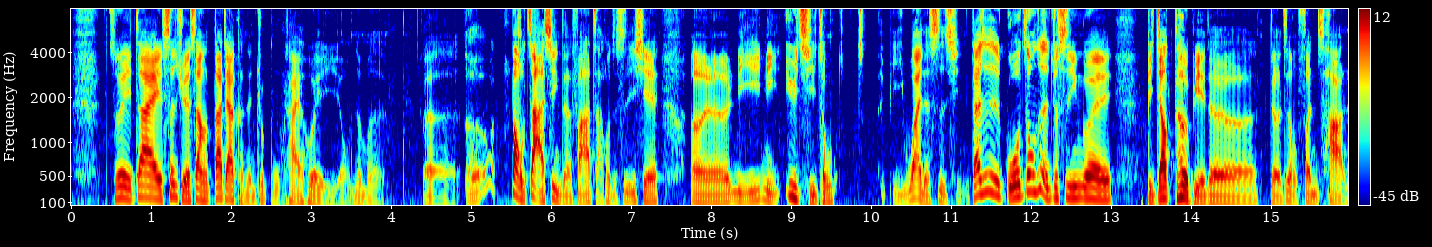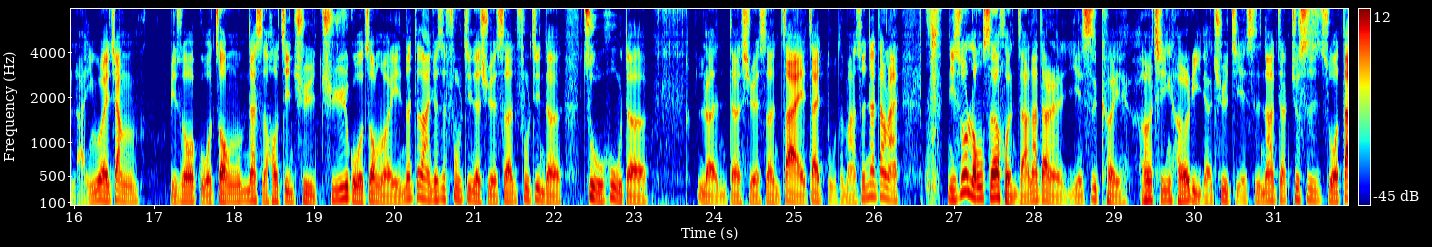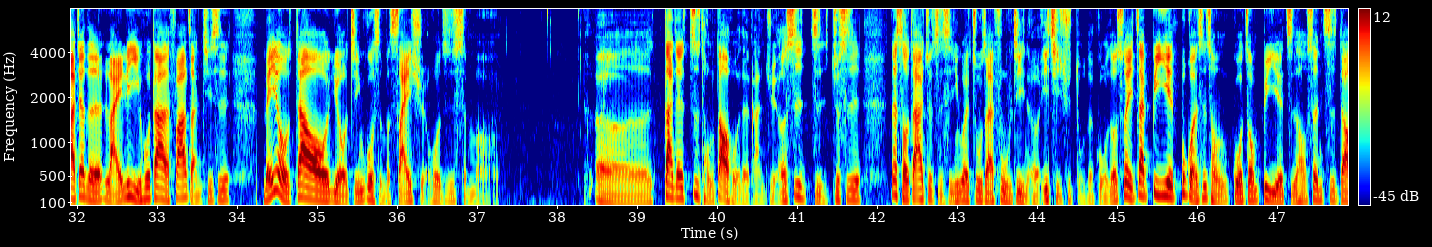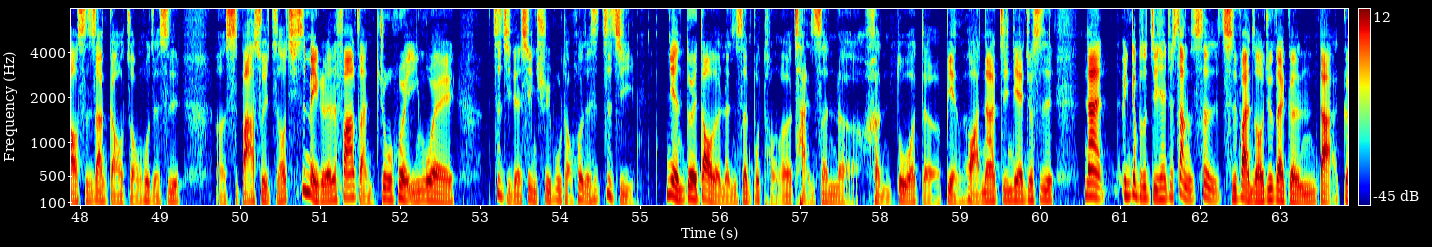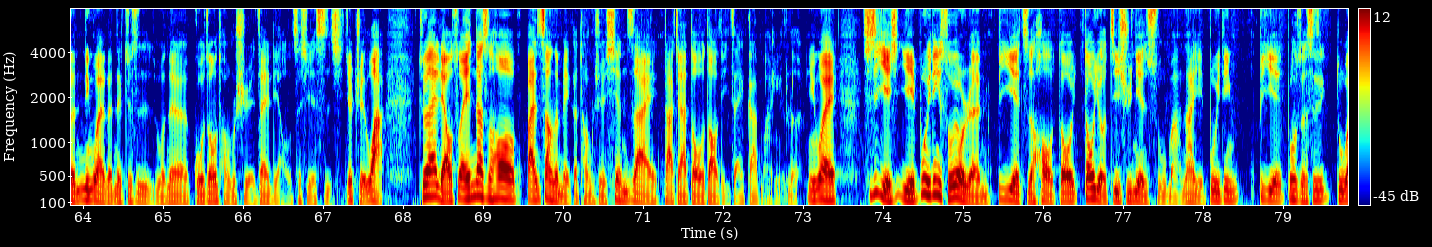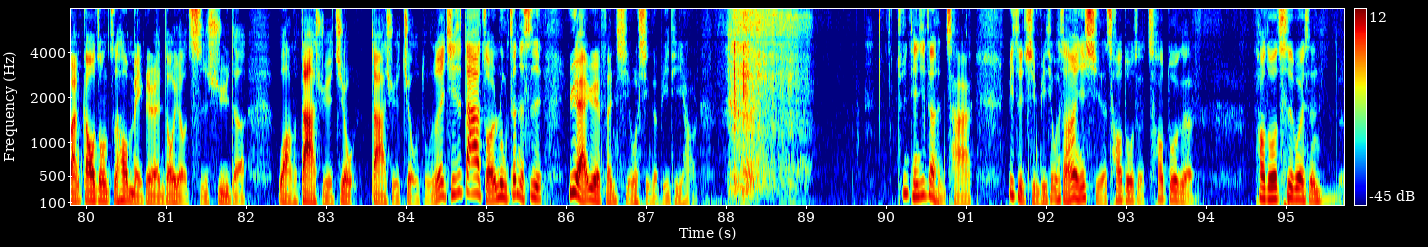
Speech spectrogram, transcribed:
所以在升学上，大家可能就不太会有那么呃呃爆炸性的发展，或者是一些呃离你预期中以外的事情。但是国中真的就是因为比较特别的的这种分叉啦，因为像。比如说国中那时候进去区域国中而已，那当然就是附近的学生、附近的住户的人的学生在在读的嘛，所以那当然你说龙蛇混杂，那当然也是可以合情合理的去解释。那这就是说大家的来历或大家的发展，其实没有到有经过什么筛选或者是什么。呃，大家志同道合的感觉，而是指就是那时候大家就只是因为住在附近而一起去读的国中，所以在毕业，不管是从国中毕业之后，甚至到升上高中，或者是呃十八岁之后，其实每个人的发展就会因为自己的兴趣不同，或者是自己。面对到的人生不同而产生了很多的变化。那今天就是，那应该不是今天，就上次吃饭之后就在跟大跟另外一个，那就是我那个国中同学在聊这些事情，就觉得哇，就在聊说，诶，那时候班上的每个同学，现在大家都到底在干嘛了？因为其实也也不一定所有人毕业之后都都有继续念书嘛，那也不一定毕业或者是读完高中之后，每个人都有持续的。往大学就大学就读，所以其实大家走的路真的是越来越分歧。我擤个鼻涕好了，最近天气真的很差，一直擤鼻涕。我早上已经洗了超多个、超多个、超多次卫生纸，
